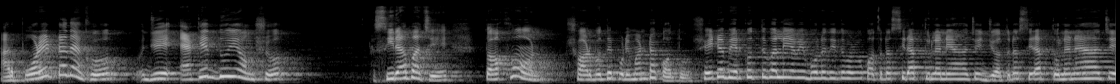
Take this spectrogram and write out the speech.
আর পরেরটা দেখো, যে একের দুই অংশ সিরাপ আছে, তখন শরবতের পরিমাণটা কত? সেইটা বের করতে পারলেই আমি বলে দিতে পারব কতটা সিরাপ তুলে নেওয়া হয়েছে। যতটা সিরাপ তুলে নেওয়া হয়েছে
